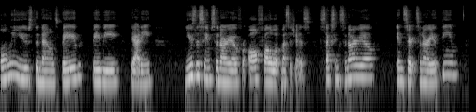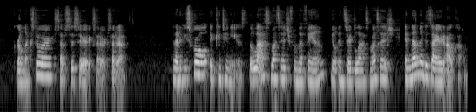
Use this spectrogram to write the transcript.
Only use the nouns babe, baby, daddy. Use the same scenario for all follow up messages. Sexting scenario, insert scenario theme, girl next door, stepsister, etc., etc. And then if you scroll, it continues. The last message from the fan, you'll insert the last message, and then the desired outcome.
